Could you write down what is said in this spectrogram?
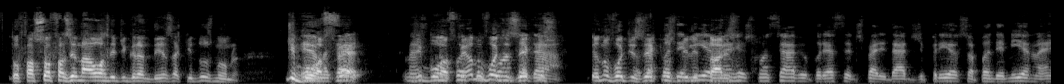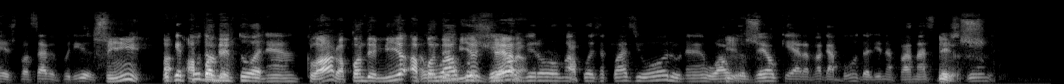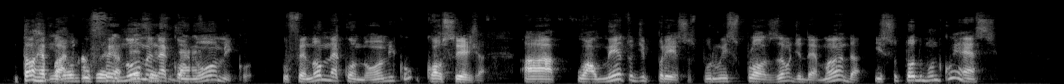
Estou só fazendo a ordem de grandeza aqui dos números. De é, boa é, fé, de boa fé, eu não vou dizer da... que os, eu não vou dizer que os militares. não é responsável por essa disparidade de preço, a pandemia não é responsável por isso? Sim. Porque tudo pandem... aumentou, né? Claro, a pandemia, a o pandemia álcool gera. Gel virou uma a... coisa quase ouro, né? O álcool isso. gel, que era vagabundo ali na farmácia da esquina. Então, repare, o fenômeno econômico, o fenômeno econômico, qual seja, a, o aumento de preços por uma explosão de demanda, isso todo mundo conhece.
